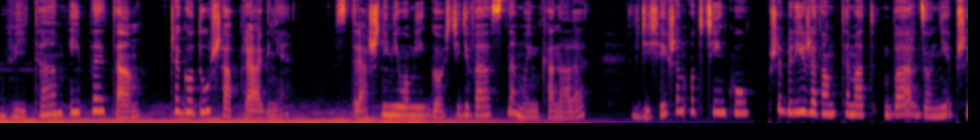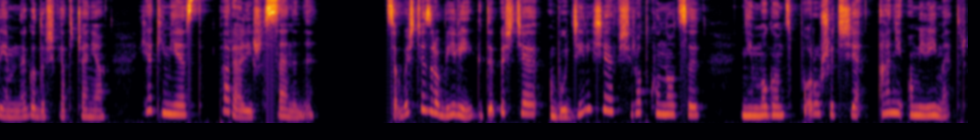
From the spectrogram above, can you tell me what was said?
Witam i pytam, czego dusza pragnie. Strasznie miło mi gościć Was na moim kanale. W dzisiejszym odcinku przybliżę Wam temat bardzo nieprzyjemnego doświadczenia, jakim jest paraliż senny. Co byście zrobili, gdybyście obudzili się w środku nocy, nie mogąc poruszyć się ani o milimetr,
